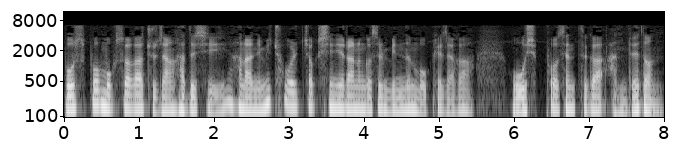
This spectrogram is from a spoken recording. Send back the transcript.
보스포 목사가 주장하듯이 하나님이 초월적 신이라는 것을 믿는 목회자가 50%가 안 되던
